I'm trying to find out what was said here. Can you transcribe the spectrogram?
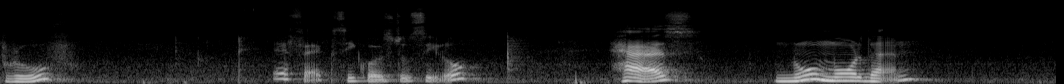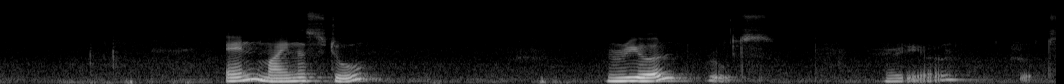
prove fx equals to 0 has no more than n minus 2 real roots. Real roots.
